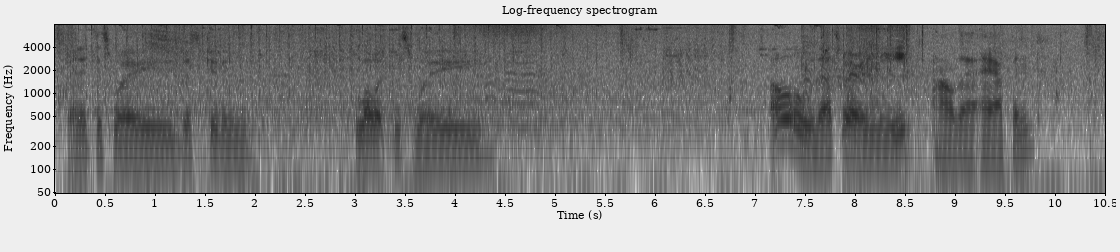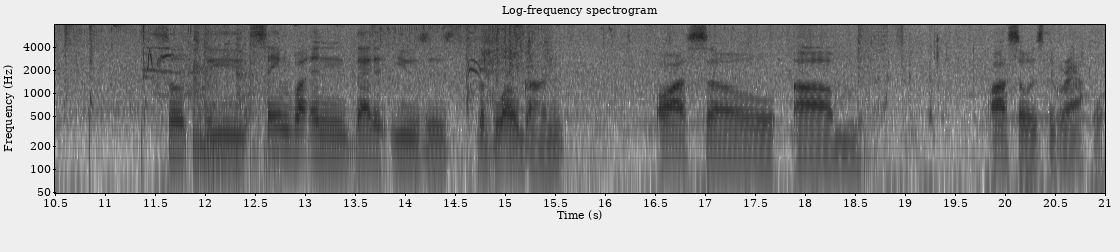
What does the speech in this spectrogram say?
Spin it this way, just kidding. Blow it this way. Oh, that's very neat how that happened. So it's the same button that it uses the blowgun. Also, um, also is the grapple.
